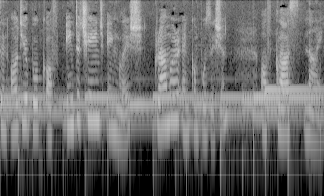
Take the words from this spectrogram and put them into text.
an audiobook of Interchange English, Grammar and Composition of Class 9.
